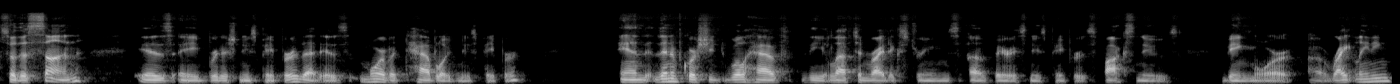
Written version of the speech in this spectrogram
So The Sun is a British newspaper that is more of a tabloid newspaper. And then, of course, you will have the left and right extremes of various newspapers, Fox News being more uh, right leaning,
